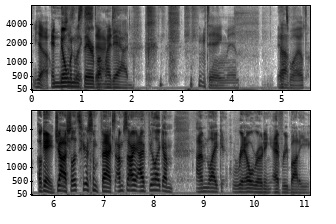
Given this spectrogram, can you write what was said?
Yeah. and no one was like, there but my dad. Dang man. Yeah. That's wild. Okay, Josh, let's hear some facts. I'm sorry, I feel like I'm, I'm like railroading everybody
